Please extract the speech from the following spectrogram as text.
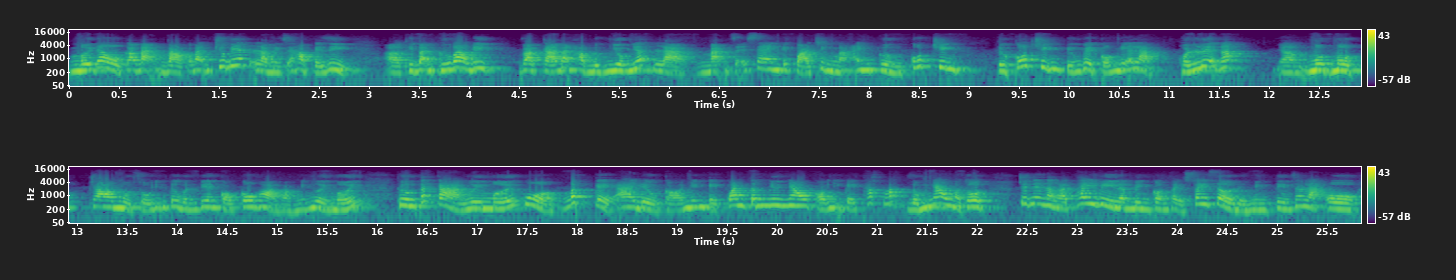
mới đầu các bạn vào các bạn chưa biết là mình sẽ học cái gì à, thì bạn cứ vào đi. Và cái bạn học được nhiều nhất là bạn sẽ xem cái quá trình mà anh Cường coaching từ coaching tiếng Việt có nghĩa là huấn luyện á. À, một một cho một số những tư vấn viên có câu hỏi hoặc những người mới. Thường tất cả người mới của bất kể ai đều có những cái quan tâm như nhau có những cái thắc mắc giống nhau mà thôi. Cho nên rằng là thay vì là mình còn phải xoay sở để mình tìm xem là ồ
